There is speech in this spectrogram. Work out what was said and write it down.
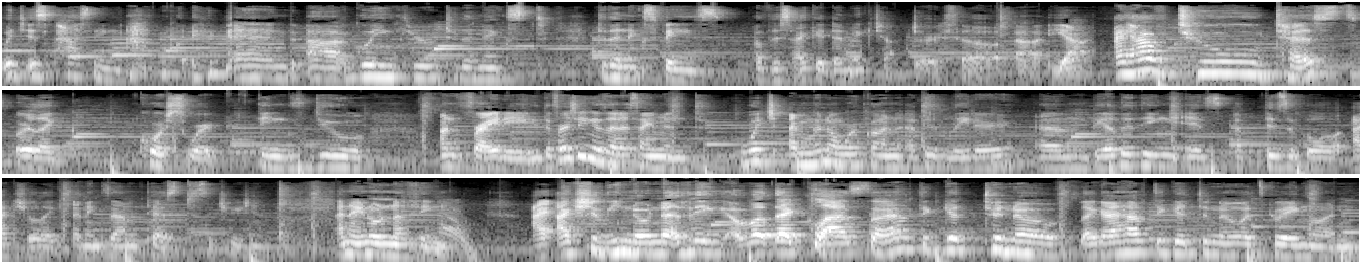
which is passing and uh, going through to the next to the next phase of this academic chapter. So uh, yeah. I have two tests or like coursework things due on Friday. The first thing is an assignment, which I'm gonna work on a bit later. And the other thing is a physical, actual like an exam test situation. And I know nothing. I actually know nothing about that class, so I have to get to know. Like I have to get to know what's going on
